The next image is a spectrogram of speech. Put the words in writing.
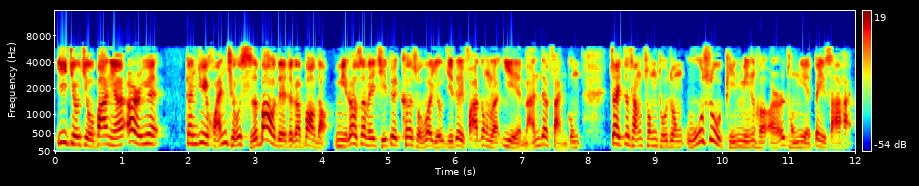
一九九八年二月。根据《环球时报》的这个报道，米洛舍维奇对科索沃游击队发动了野蛮的反攻，在这场冲突中，无数平民和儿童也被杀害。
